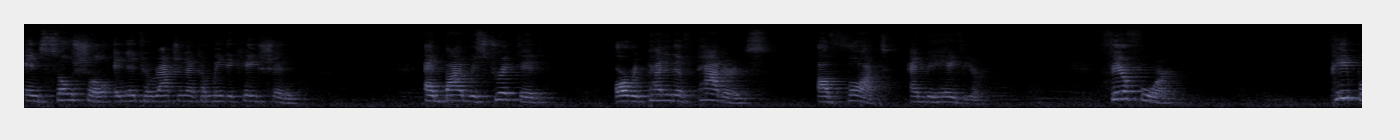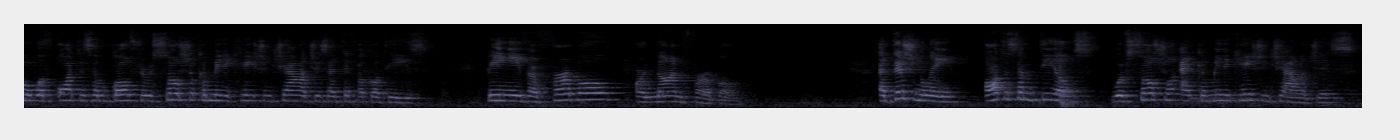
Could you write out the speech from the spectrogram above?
in social and interaction and communication, and by restricted or repetitive patterns of thought and behavior. Therefore, people with autism go through social communication challenges and difficulties, being either verbal or nonverbal. Additionally, autism deals with social and communication challenges,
